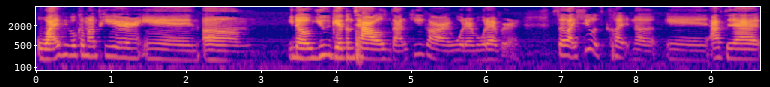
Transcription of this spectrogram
white people come up here and um, you know, you give them towels without a key card, whatever, whatever." So like she was cutting up, and after that,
